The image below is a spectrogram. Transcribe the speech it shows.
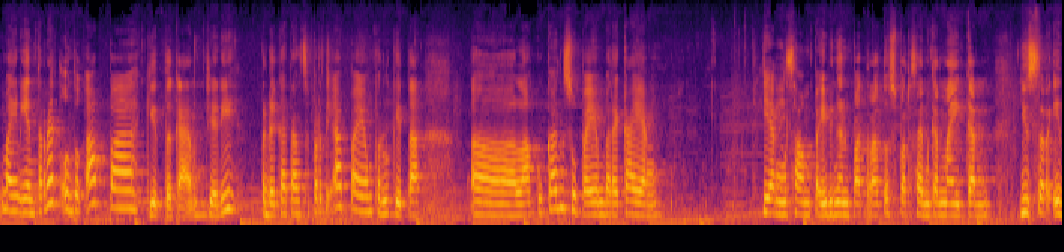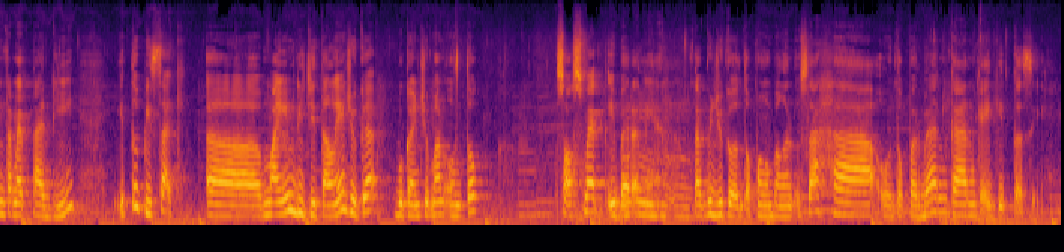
main internet untuk apa gitu kan? Jadi pendekatan seperti apa yang perlu kita uh, lakukan supaya mereka yang yang sampai dengan 400% kenaikan user internet tadi itu bisa uh, main digitalnya juga bukan cuma untuk sosmed ibaratnya, mm -hmm. tapi juga untuk pengembangan usaha, untuk perbankan kayak gitu sih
